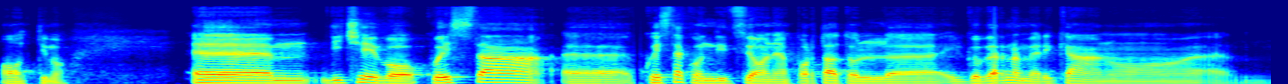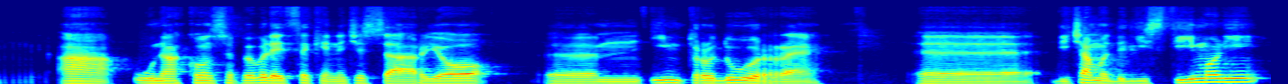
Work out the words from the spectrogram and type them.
ottimo. Eh, dicevo, questa, eh, questa, condizione ha portato il, il governo americano eh, a una consapevolezza che è necessario ehm, introdurre, eh, diciamo, degli stimoli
